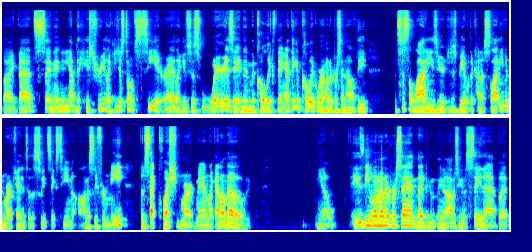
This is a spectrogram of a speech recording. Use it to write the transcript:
Like that's and, and you have the history, like you just don't see it, right? Like it's just where is it? And then the Kolek thing. I think if Kolek were 100 percent healthy, it's just a lot easier to just be able to kind of slot even Marquette into the Sweet 16. Honestly, for me, but it's that question mark, man. Like I don't know, you know, is he 100%? You know, obviously going to say that, but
